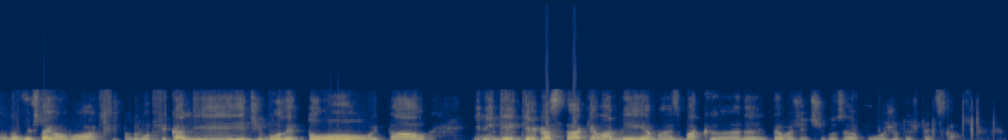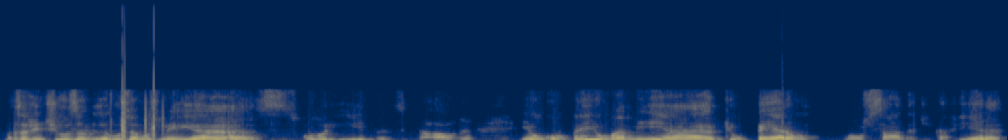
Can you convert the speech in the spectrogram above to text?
quando a gente está em home office, todo mundo fica ali de moletom e tal. E ninguém quer gastar aquela meia mais bacana, então a gente usa. Hoje eu estou de pé descalço, mas a gente usa, usamos meias coloridas e tal, né? Eu comprei uma meia que o Peron, uma alçada de caveira,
